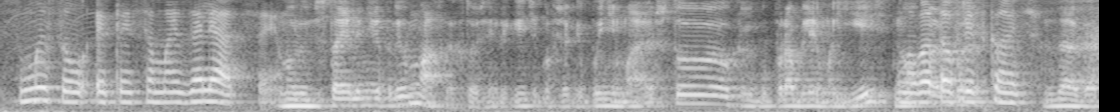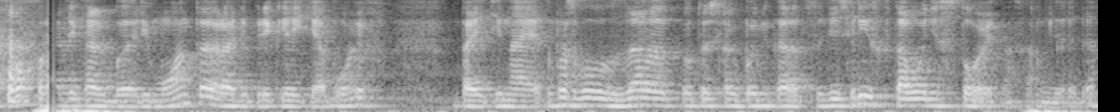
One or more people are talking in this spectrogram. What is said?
смысл этой самоизоляции. Ну, люди стояли некоторые в масках, то есть они такие, типа, все-таки понимают, что как бы проблема есть, но Но готов бы- рискнуть. Да, готов ради как бы ремонта, ради приклейки обоев пойти на это. Просто был за, то есть, как бы, мне кажется, здесь риск того не стоит, на самом деле, да.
